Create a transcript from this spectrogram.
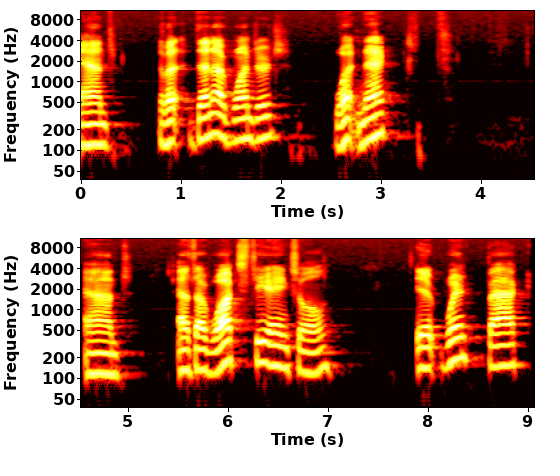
And but then I wondered, what next? And as I watched the angel, it went back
